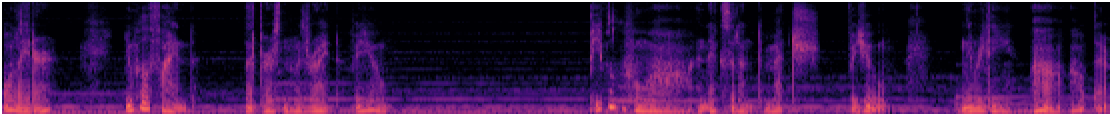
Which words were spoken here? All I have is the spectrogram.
or later you will find that person who is right for you. People who are an excellent match for you they really are out there,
